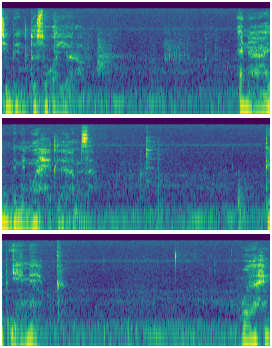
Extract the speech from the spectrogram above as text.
كنتي بنت صغيرة أنا هعد من واحد لخمسة. تبقي هناك. واحد.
